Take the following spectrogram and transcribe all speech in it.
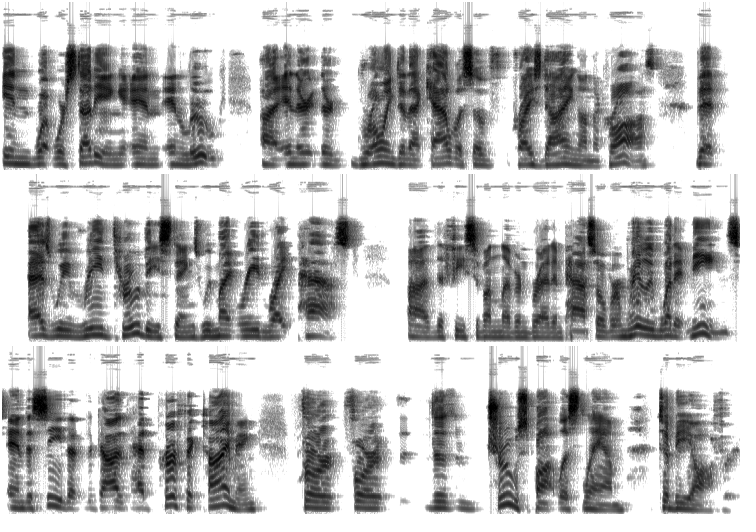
in what we're studying in in Luke, uh, and they're they're growing to that catalyst of Christ dying on the cross, that as we read through these things, we might read right past uh, the Feast of Unleavened Bread and Passover, and really what it means, and to see that God had perfect timing for for the true spotless lamb to be offered.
